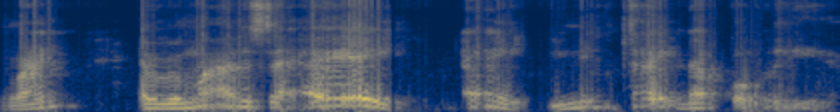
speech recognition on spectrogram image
Right? And remind us that, hey, hey, you need to tighten up over here.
